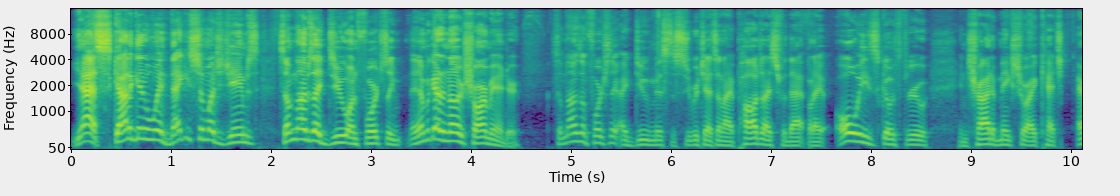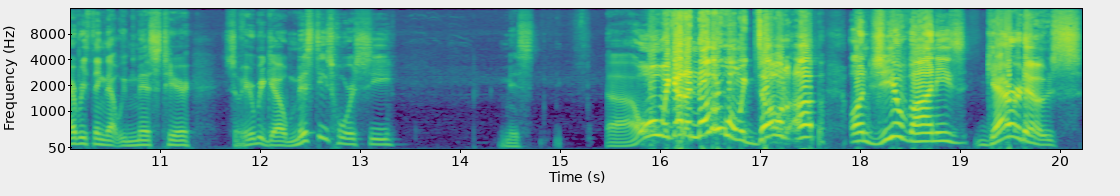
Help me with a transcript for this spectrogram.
Yes, got to get a win. Thank you so much, James. Sometimes I do, unfortunately. And then we got another Charmander. Sometimes, unfortunately, I do miss the super chats, and I apologize for that. But I always go through and try to make sure I catch everything that we missed here. So here we go. Misty's Horsea. Miss. Uh, oh, we got another one. We doubled up on Giovanni's Gyarados.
